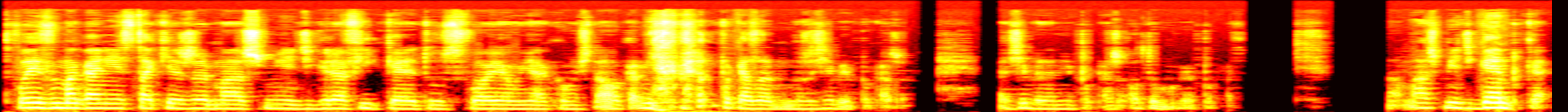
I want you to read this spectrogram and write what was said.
Twoje wymaganie jest takie, że masz mieć grafikę tu swoją jakąś, no oka mi akurat pokazany, może siebie pokażę. Ja siebie tam nie pokażę, o tu mogę pokazać. No, masz mieć gębkę.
